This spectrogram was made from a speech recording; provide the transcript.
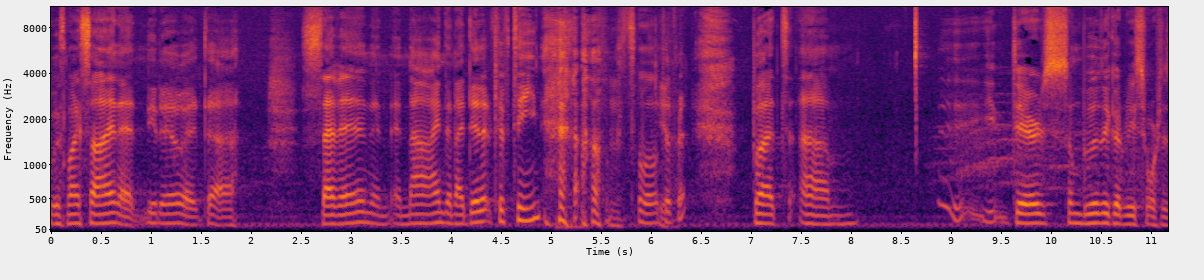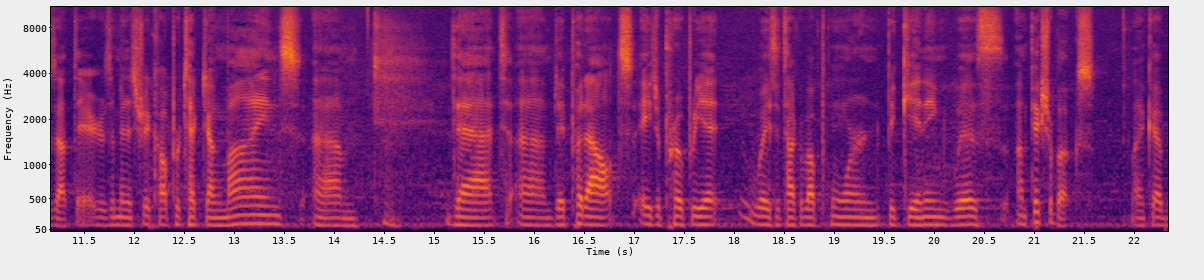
with my son at you know at uh, seven and, and nine than I did at fifteen. it's a little Yeah. different, but. Um, you, there's some really good resources out there. There's a ministry called Protect Young Minds um, that um, they put out age appropriate ways to talk about porn, beginning with um, picture books, like a,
